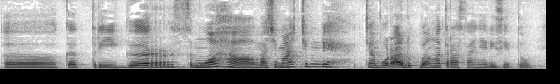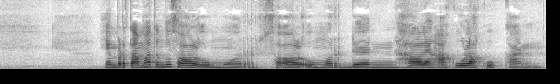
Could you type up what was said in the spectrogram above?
Uh, ke trigger semua hal macem-macem deh. Campur aduk banget rasanya di situ. Yang pertama tentu soal umur soal umur dan hal yang aku lakukan.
